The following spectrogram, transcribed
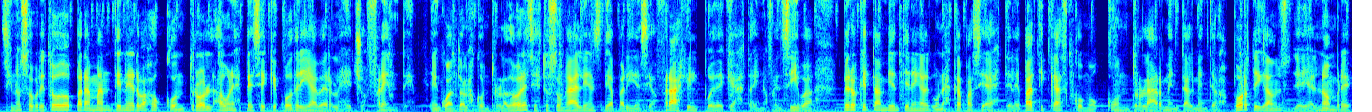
sino sobre todo para mantener bajo control a una especie que podría haberles hecho frente. En cuanto a los controladores, estos son aliens de apariencia frágil, puede que hasta inofensiva, pero que también tienen algunas capacidades telepáticas como controlar mentalmente a los Portigons, de ahí el nombre,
